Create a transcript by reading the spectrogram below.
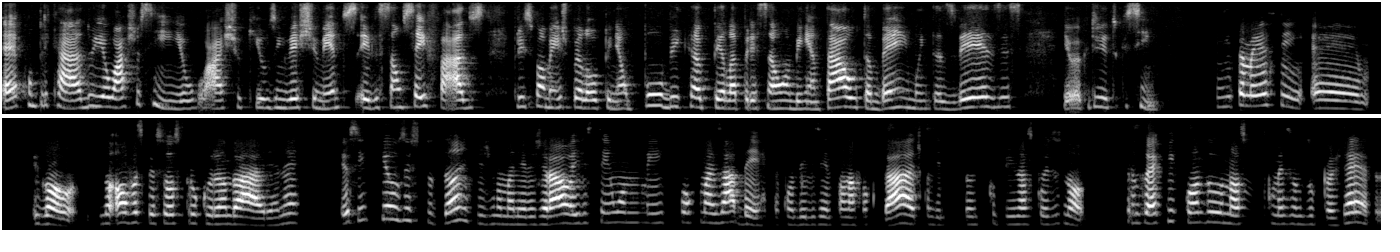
é complicado e eu acho sim, eu acho que os investimentos eles são ceifados principalmente pela opinião pública, pela pressão ambiental também, muitas vezes. Eu acredito que sim. E também assim, é, igual novas pessoas procurando a área, né? Eu sinto que os estudantes, de uma maneira geral, eles têm uma mente um pouco mais aberta quando eles entram na faculdade, quando eles estão descobrindo as coisas novas. Tanto é que quando nós começamos o projeto,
